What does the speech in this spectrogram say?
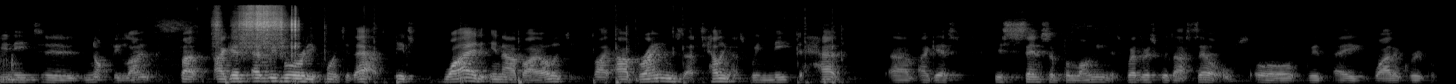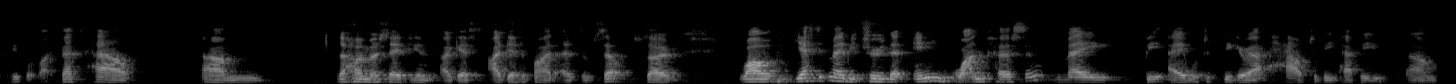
you need to not be lonely. But I guess, as we've already pointed out, it's wired in our biology. Like our brains are telling us we need to have, um, I guess, this sense of belongingness, whether it's with ourselves or with a wider group of people. Like that's how um, the Homo sapiens, I guess, identified as themselves. So while yes, it may be true that any one person may be able to figure out how to be happy um,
